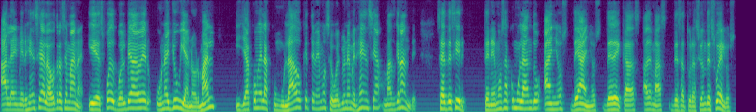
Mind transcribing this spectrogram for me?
a la emergencia de la otra semana y después vuelve a haber una lluvia normal y ya con el acumulado que tenemos se vuelve una emergencia más grande. O sea, es decir, tenemos acumulando años de años, de décadas, además de saturación de suelos,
